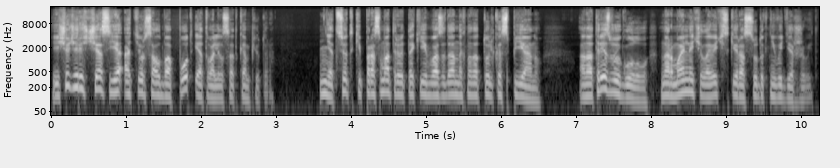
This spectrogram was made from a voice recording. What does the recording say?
Еще через час я оттер со лба пот и отвалился от компьютера. Нет, все-таки просматривать такие базы данных надо только с пьяну, а на трезвую голову нормальный человеческий рассудок не выдерживает.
